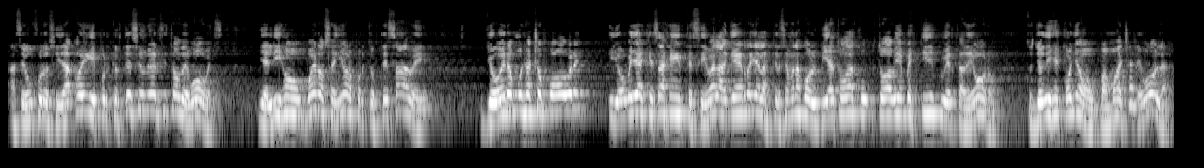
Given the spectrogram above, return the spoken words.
hace un curiosidad, oye, ¿por qué usted es un ejército de Bobes? Y él dijo, bueno señor, porque usted sabe, yo era muchacho pobre y yo veía que esa gente se iba a la guerra y a las tres semanas volvía toda, bien vestida y cubierta de oro. Entonces yo dije, coño, vamos a echarle bola.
